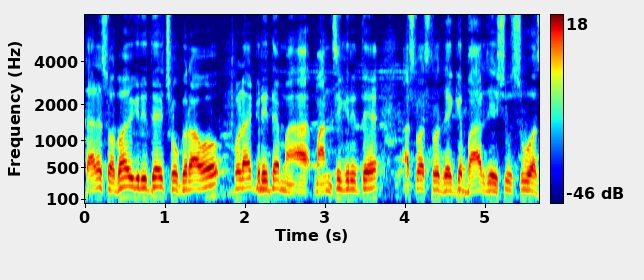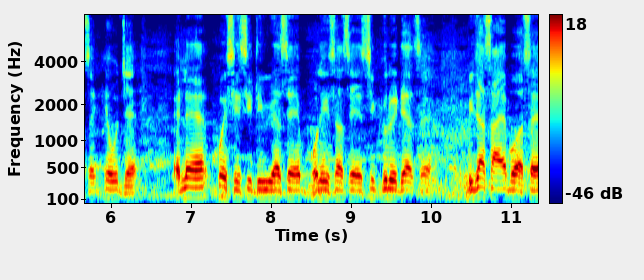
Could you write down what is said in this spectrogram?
ત્યારે સ્વાભાવિક રીતે છોકરાઓ થોડાક રીતે માનસિક રીતે અસ્વસ્થ થઈ કે બહાર જઈશું, શું હશે, કેવું છે. એટલે કોઈ સીસીટીવી હશે, પોલીસ હશે સિક્યુરિટી હશે, બીજા સાહેબો હશે,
